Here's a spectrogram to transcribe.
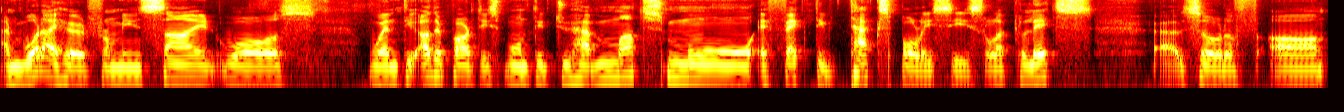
And what I heard from inside was when the other parties wanted to have much more effective tax policies, like let's uh, sort of um,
